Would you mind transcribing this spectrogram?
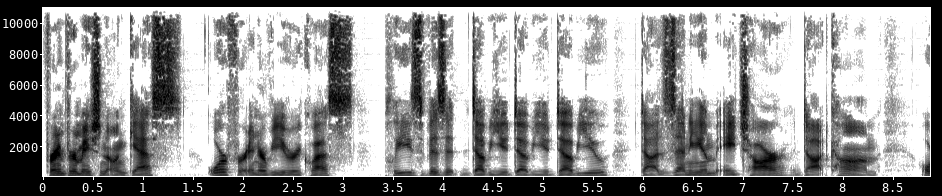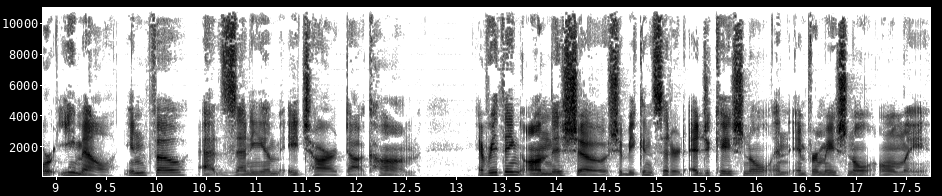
For information on guests or for interview requests, please visit www.xeniumhr.com or email info at xeniumhr.com. Everything on this show should be considered educational and informational only,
